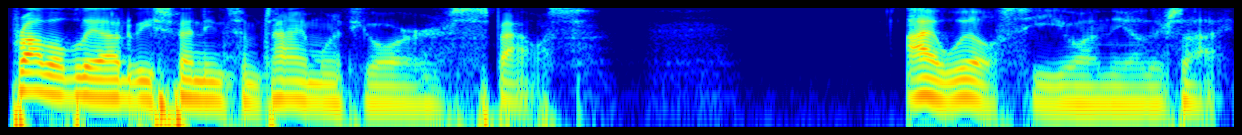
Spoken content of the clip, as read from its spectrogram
probably ought to be spending some time with your spouse. I will see you on the other side.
